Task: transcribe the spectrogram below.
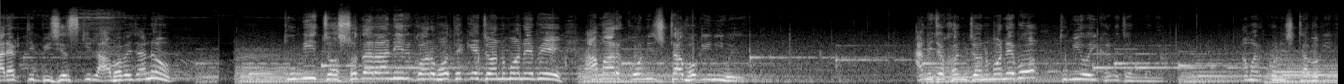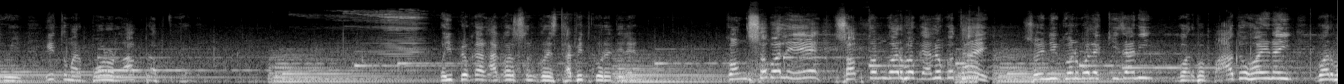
আর একটি বিশেষ কি লাভ হবে জানো? তুমি যশোদা রানীর গর্ভ থেকে জন্ম নেবে, আমার কনিষ্ঠা ভগিনী হই আমি যখন জন্ম নেব, তুমি ওইখানে জন্ম নেবে। আমার কনিষ্ঠা ভগিনী হই এ তোমার বড় লাভ প্রাপ্তি হবে। ওই প্রকার আকর্ষণ করে স্থাপিত করে দিলেন। কংস বলে সপ্তম গর্ভ গেল কোথায়? সৈনিকগণ বলে, কি জানি? গর্ভপাতও হয় নাই গর্ভ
